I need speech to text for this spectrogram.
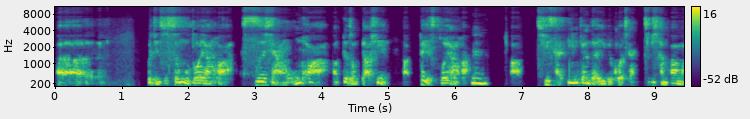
呃，不仅是生物多样化，思想文化啊各种表现啊，它也是多样化，嗯，啊，七彩缤纷的一个国家，这不是很棒吗？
